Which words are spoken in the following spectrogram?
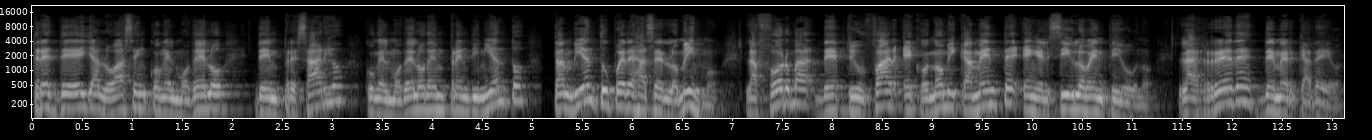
tres de ellas lo hacen con el modelo de empresario, con el modelo de emprendimiento? También tú puedes hacer lo mismo. La forma de triunfar económicamente en el siglo XXI. Las redes de mercadeo.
